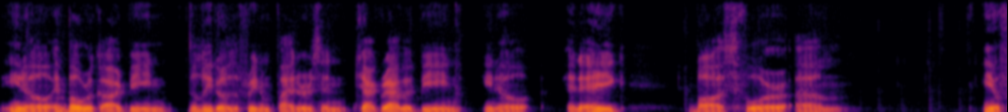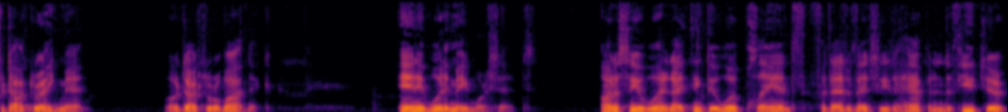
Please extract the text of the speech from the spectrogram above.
you know, and Beauregard being the leader of the freedom fighters and Jack Rabbit being, you know, an egg boss for um you know, for Dr. Eggman or Dr. Robotnik. And it would have made more sense. Honestly, it would. And I think there were plans for that eventually to happen in the future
